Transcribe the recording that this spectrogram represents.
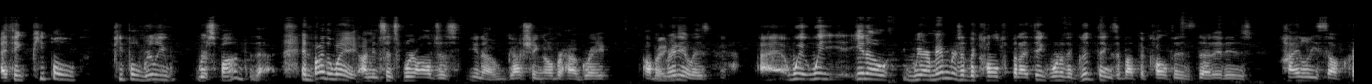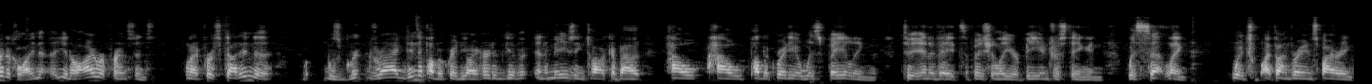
I think people, people really respond to that. And by the way, I mean, since we're all just, you know, gushing over how great public Right. radio is, We, we, you know, we are members of the cult, but I think one of the good things about the cult is that it is highly self-critical. I, you know, Ira, for instance, when I first got into, was dragged into public radio, I heard him give an amazing talk about how, how public radio was failing to innovate sufficiently or be interesting and was settling, which I found very inspiring.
